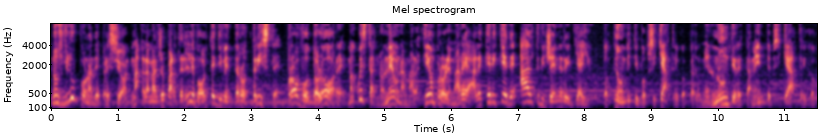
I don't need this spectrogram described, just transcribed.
non sviluppo una depressione, ma la maggior parte delle volte diventerò triste, provo dolore, ma questa non è una malattia, è un problema reale che richiede altri generi di aiuto, non di tipo psichiatrico perlomeno, non direttamente psichiatrico.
